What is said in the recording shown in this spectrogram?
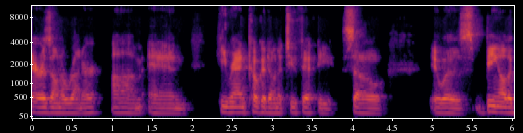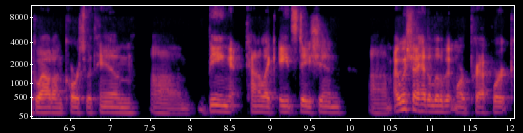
Arizona runner, um, and he ran Cocodona 250. So it was being able to go out on course with him, um, being kind of like aid station. Um, I wish I had a little bit more prep work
